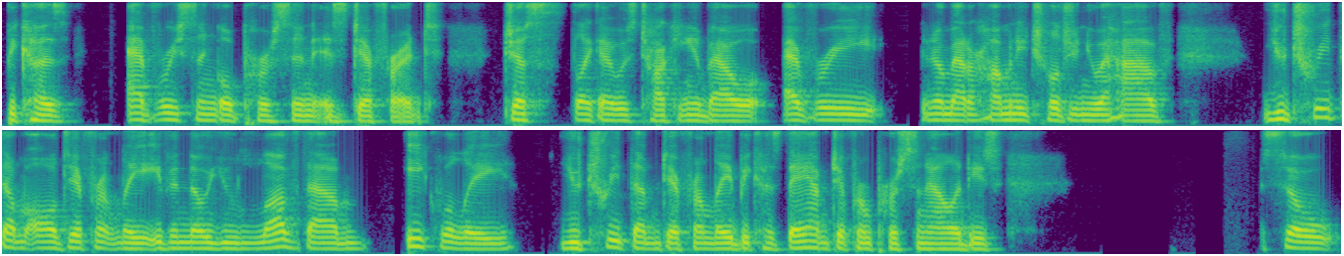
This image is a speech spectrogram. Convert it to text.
because every single person is different. Just like I was talking about, every, no matter how many children you have, you treat them all differently, even though you love them equally, you treat them differently because they have different personalities. So,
